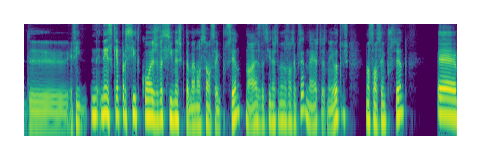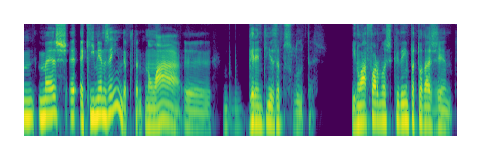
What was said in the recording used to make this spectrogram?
de, enfim, nem sequer parecido com as vacinas, que também não são 100%, não é? As vacinas também não são 100%, nem estas, nem outras, não são 100%, uh, mas aqui menos ainda, portanto, não há uh, garantias absolutas e não há fórmulas que deem para toda a gente.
